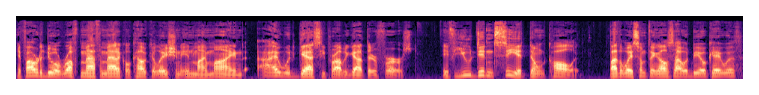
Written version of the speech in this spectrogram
if I were to do a rough mathematical calculation in my mind, I would guess he probably got there first. If you didn't see it, don't call it. By the way, something else I would be okay with?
